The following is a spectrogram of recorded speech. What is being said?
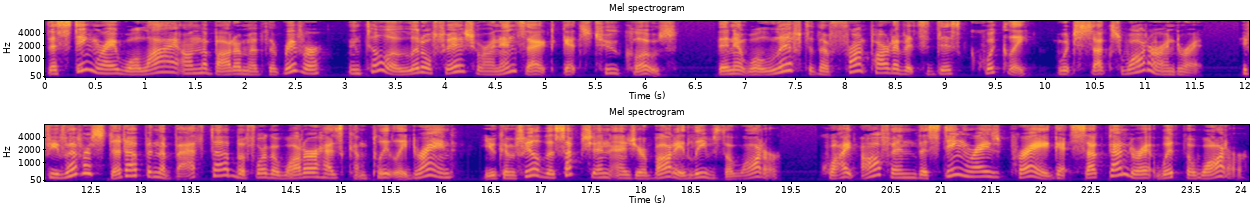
The stingray will lie on the bottom of the river until a little fish or an insect gets too close. Then it will lift the front part of its disc quickly, which sucks water under it. If you've ever stood up in the bathtub before the water has completely drained, you can feel the suction as your body leaves the water. Quite often, the stingray's prey gets sucked under it with the water.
